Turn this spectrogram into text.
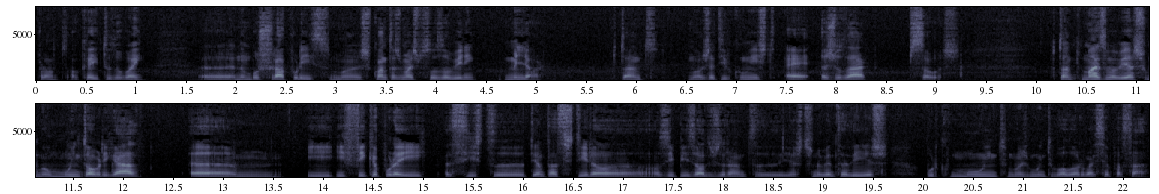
pronto, ok, tudo bem. Uh, não vou chorar por isso, mas quantas mais pessoas ouvirem, melhor. Portanto, o meu objetivo com isto é ajudar pessoas. Portanto, mais uma vez, o meu muito obrigado um, e, e, fica por aí. Assiste, tenta assistir a, aos episódios durante estes 90 dias, porque muito, mas muito valor vai ser passado.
